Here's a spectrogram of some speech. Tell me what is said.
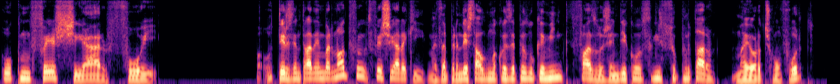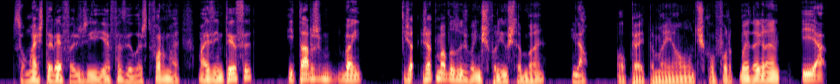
O que me fez chegar foi. O teres entrado em burnout foi o que te fez chegar aqui, mas aprendeste alguma coisa pelo caminho que te faz hoje em dia conseguir suportar maior desconforto, são mais tarefas e a fazê-las de forma mais intensa e estares bem. Já, já tomavas os banhos frios também? Não. Ok, também há um desconforto bem da grande. E yeah,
